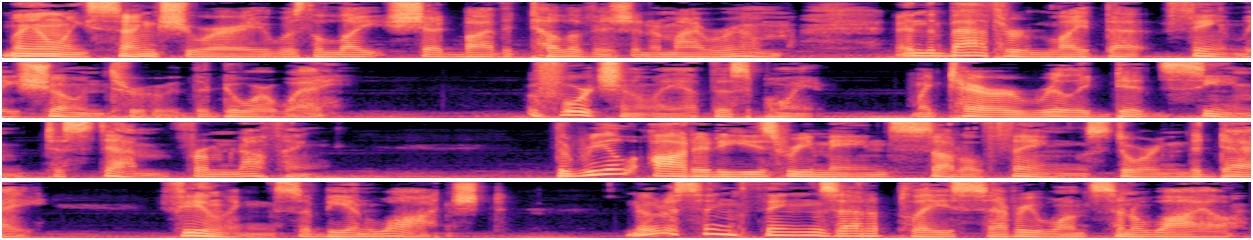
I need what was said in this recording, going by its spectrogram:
My only sanctuary was the light shed by the television in my room, and the bathroom light that faintly shone through the doorway. Fortunately, at this point, my terror really did seem to stem from nothing. The real oddities remained subtle things during the day feelings of being watched, noticing things out of place every once in a while,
